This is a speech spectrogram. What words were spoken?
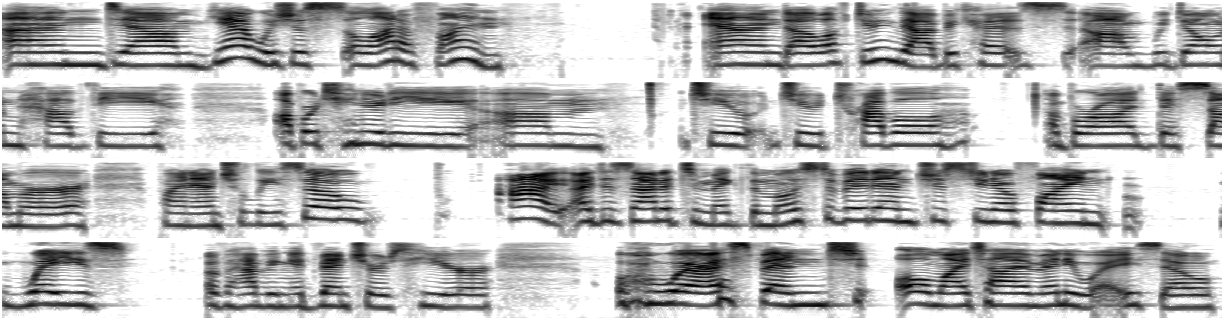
And um, yeah, it was just a lot of fun. And I love doing that because um, we don't have the opportunity um, to to travel abroad this summer financially. So I I decided to make the most of it and just you know find ways of having adventures here where I spend all my time anyway. So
